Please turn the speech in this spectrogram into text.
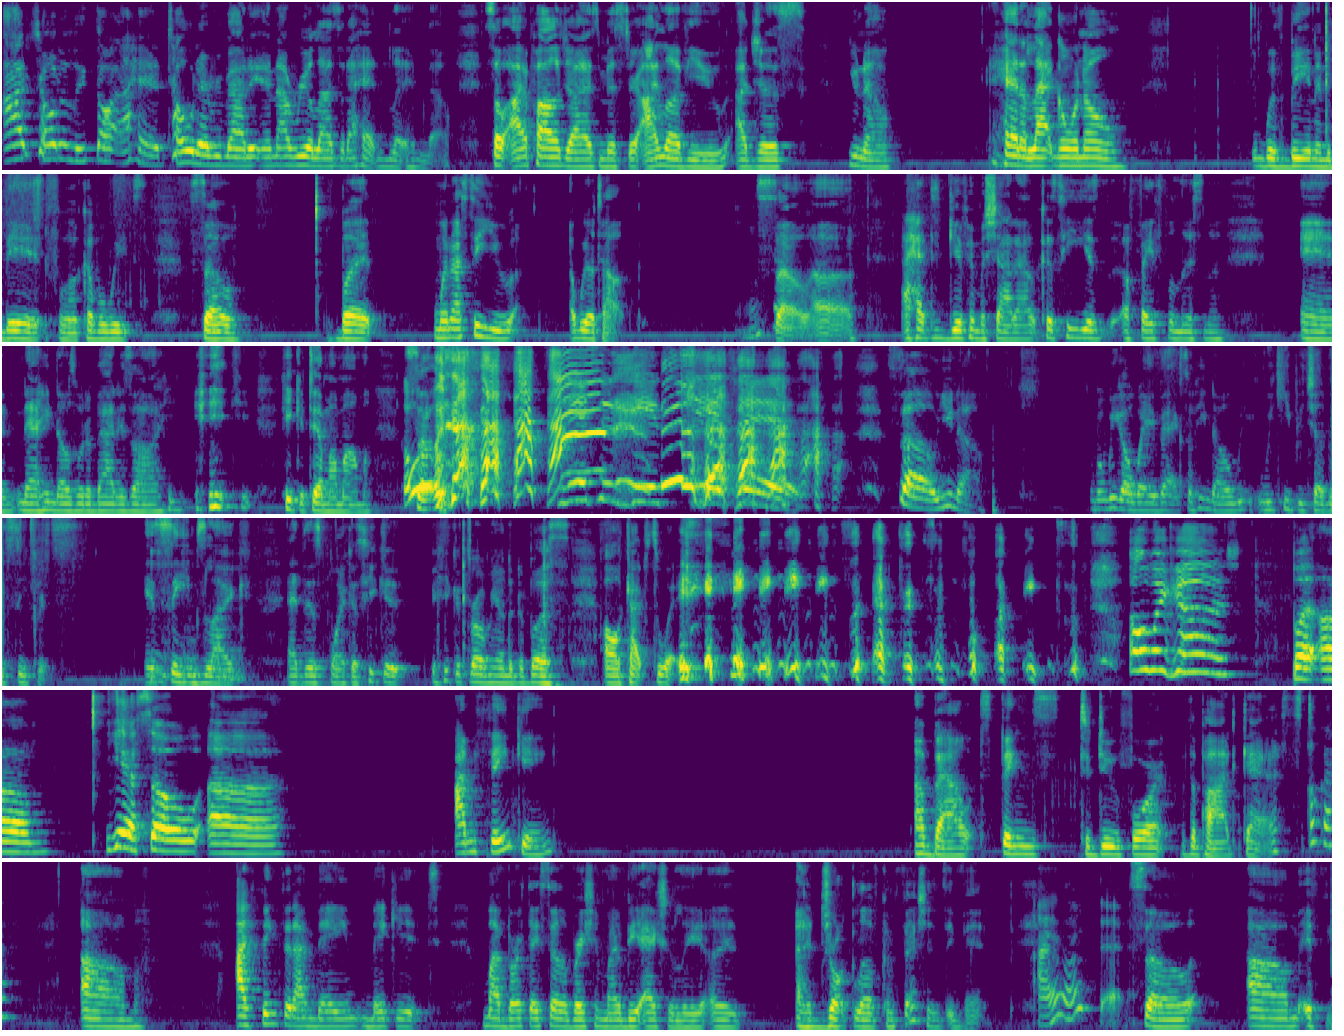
I totally thought I had told everybody, and I realized that I hadn't let him know. So I apologize, Mister. I love you. I just, you know, had a lot going on with being in the bed for a couple weeks. So, but when I see you, I will talk. So uh, I had to give him a shout out because he is a faithful listener, and now he knows what the baddies are. He he he, he could tell my mama. So Snitches get so you know, but we go way back, so he know we we keep each other's secrets. It seems like at this point because he could. He could throw me under the bus all types of ways at this point. Oh my gosh. But um yeah, so uh I'm thinking about things to do for the podcast. Okay. Um, I think that I may make it. My birthday celebration might be actually a a drunk love confessions event. I like that. So, um, if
